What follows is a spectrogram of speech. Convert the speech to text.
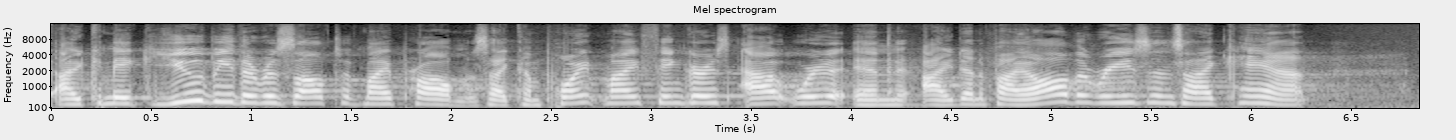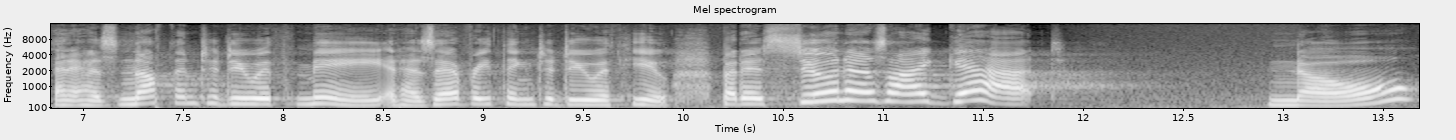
I can make you be the result of my problems. I can point my fingers outward and identify all the reasons I can't and it has nothing to do with me, it has everything to do with you. But as soon as I get, no,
